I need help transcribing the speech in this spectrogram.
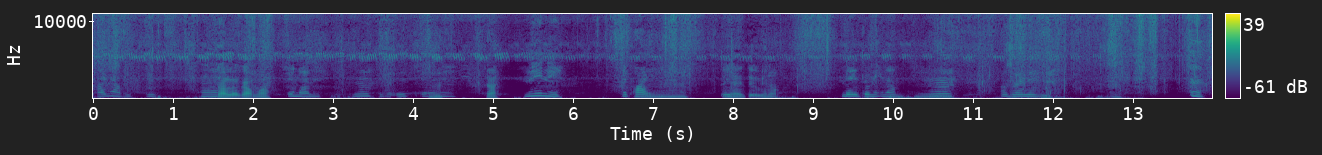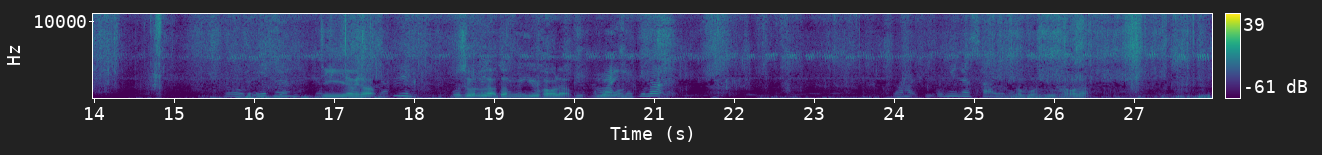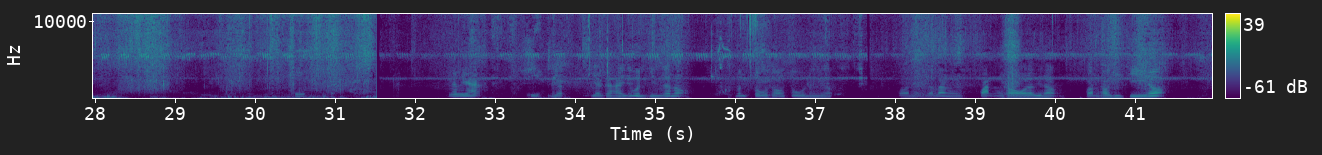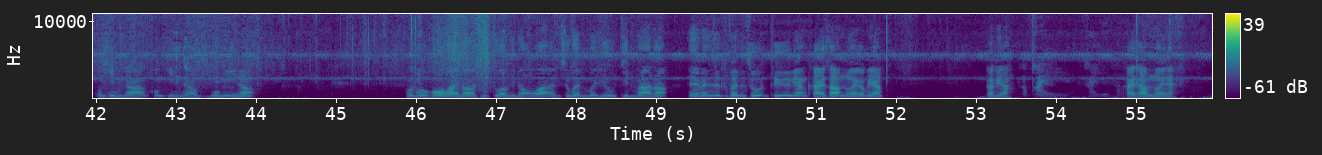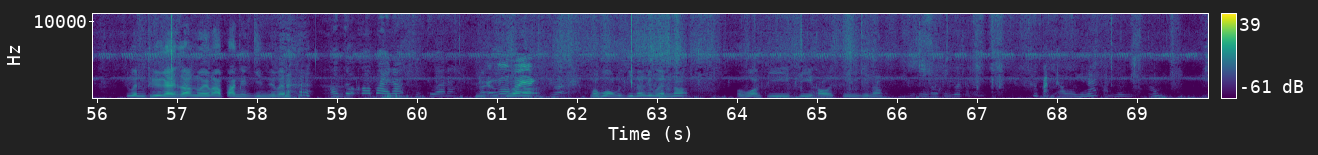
คล้ายหน้าไปคือจันเลยครับมาเส้นอะไรนี่จะอึดอืมใช่ นี่นี่ไอ้ไผ่อืมเป็นไงเต๋อพี่น้องเดยวตัวนี้นอืมเอาใส่เล่นนะำโอ้อึดนะจีนะพี่น้องอยากกินบ่สนแล้วตอนหิวเขาวแล้วพี่เอาบ่ใหม่หวังเสียกินนะแล้วใหม่สิบ่มีเนื้อใส่เลยบ่หวังหิวเขาวแล้วแล้วพี่น่ะอยากอยากจะใหายที่มัน กินซะเนาะมันโตสองโตหนึ่งเนาะตอนนี้กำลังปั่นเขาแล้วพี่น้องปั่นเขาจีจีเน พราะถั่วข้อไผ่เนาะสิตัวพี่น้องว่าสุเพิ่นบ่ถือกินมากเนาะแต่มันสุเพิ่นสุถือเพียงขายสามหน่วยก็เพียงก็เพียงเอาไข่ไข่คือขายสามหน่วยเนี่ยสุเพิ่นถือขายสามหน่วยมาปั่นกันกินใช่ไหมนเอาตัวเข้าไปเนาะสิตัวนะจีตัวเนาะมาห่วงไปกินนาะสุเพิ่นเนาะมาห่วงจีจีเขาจีกินเนาะที่เขาคิดว่าจะเป็นคือปัดเขาอยู่นะปัดมือเอ้า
